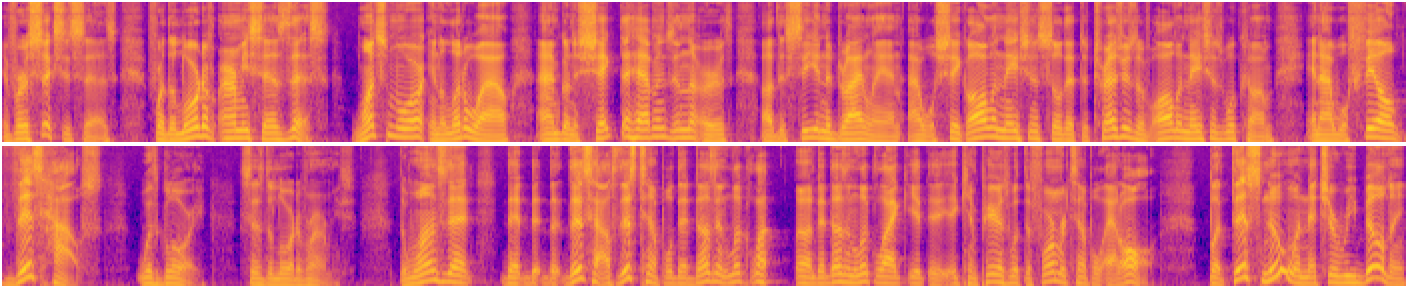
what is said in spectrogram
In verse 6, it says, For the Lord of armies says this Once more in a little while, I am going to shake the heavens and the earth, uh, the sea and the dry land. I will shake all the nations so that the treasures of all the nations will come, and I will fill this house with glory says the Lord of armies. The ones that that, that, this house, this temple that doesn't look like uh, that doesn't look like it, it compares with the former temple at all. But this new one that you're rebuilding,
